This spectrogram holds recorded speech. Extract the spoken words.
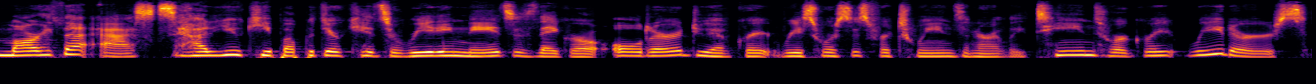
Martha asks, How do you keep up with your kids' reading needs as they grow older? Do you have great resources for tweens and early teens who are great readers?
